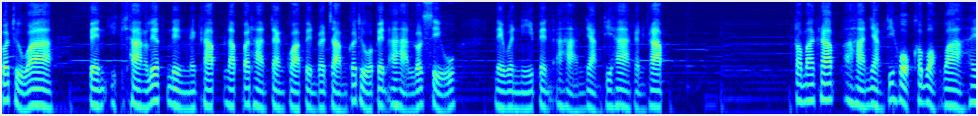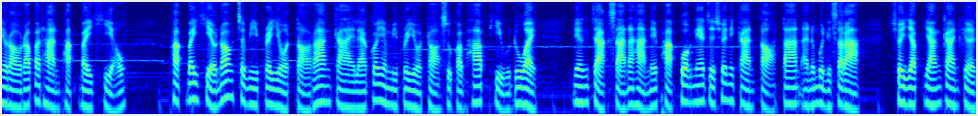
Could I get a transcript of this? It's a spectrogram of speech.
ก็ถือว่าเป็นอีกทางเลือกหนึ่งนะครับ รับประทานแตงกวาเป็นประจำก็ถือว่าเป็นอาหารลดสิว ในวันนี้เป็นอาหารอย่างที่ 5 กันครับ ต่อมาครับอาหารอย่างที่ 6 เขาบอกว่าให้เรารับประทานผักใบเขียว ผักใบเขียวนอกจะมีประโยชน์ต่อร่างกาย แล้วก็ยังมีประโยชน์ต่อสุขภาพผิวด้วย เนื่องจากสารอาหารในผักพวกนี้จะช่วยในการต่อต้านอนุมูลอิสระ ช่วยยับยั้งการเกิด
